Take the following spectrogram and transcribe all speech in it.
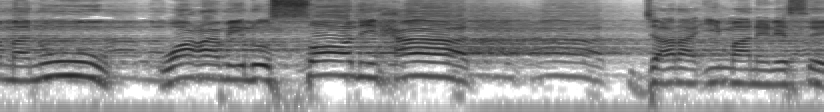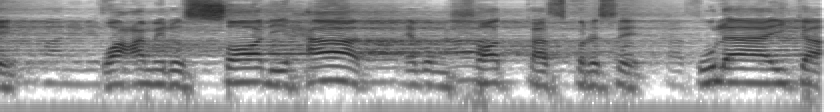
আমানু ওয়া আমিলুস সালিহাত, যারা ঈমান এনেছে এবং সৎ কাজ করেছে। উলাইকা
